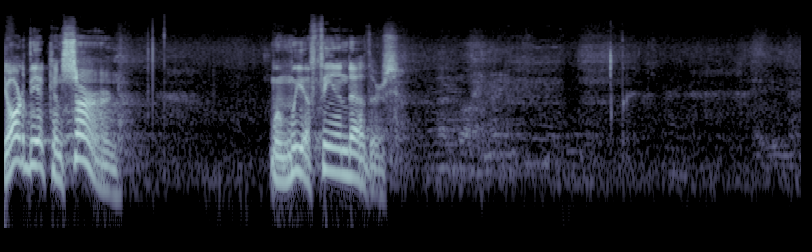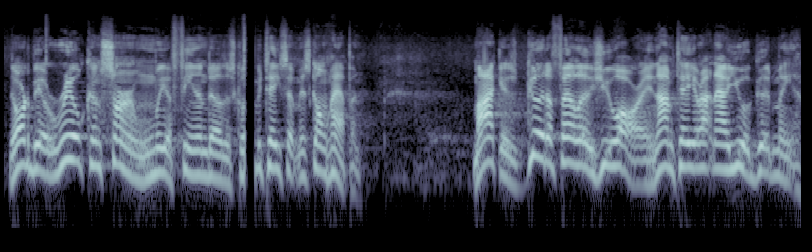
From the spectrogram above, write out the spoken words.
There ought to be a concern when we offend others. There ought to be a real concern when we offend others. Because let me tell you something, it's going to happen. Mike, as good a fellow as you are, and I'm telling you right now, you're a good man.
